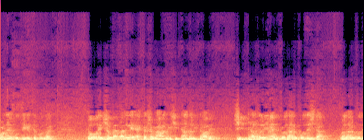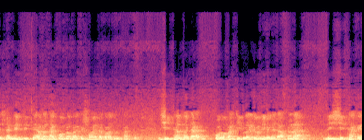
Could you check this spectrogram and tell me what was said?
পর্যায়ে পৌঁছে গেছে বোধ তো এসব ব্যাপারে একটা সময় আমাদেরকে সিদ্ধান্ত নিতে হবে। সিদ্ধান্ত নেবেন প্রধান উপদেষ্টা। প্রধান উপদেষ্টার নেতৃত্বে আমরা থাকব, আমরা ওনাকে সহায়তা করার জন্য থাকব। সিদ্ধান্তটা কোনো পার্টিকুলার কেউ নেবেন এটা আপনারা নিশ্চিত থাকেন,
